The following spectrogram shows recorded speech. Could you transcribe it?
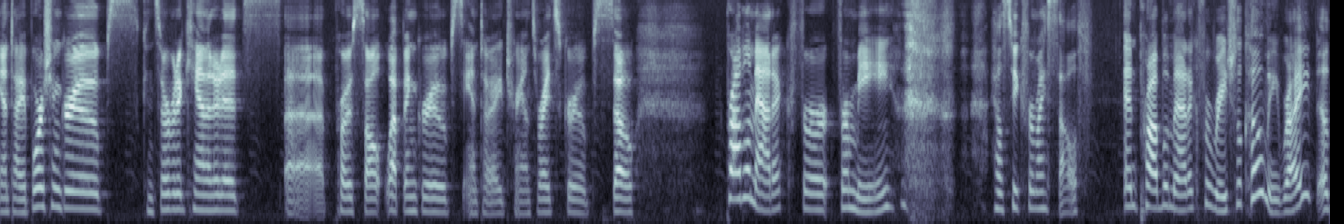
anti-abortion groups, conservative candidates, uh, pro-assault weapon groups, anti-trans rights groups. So problematic for for me. I'll speak for myself. and problematic for Rachel Comey, right? Uh,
